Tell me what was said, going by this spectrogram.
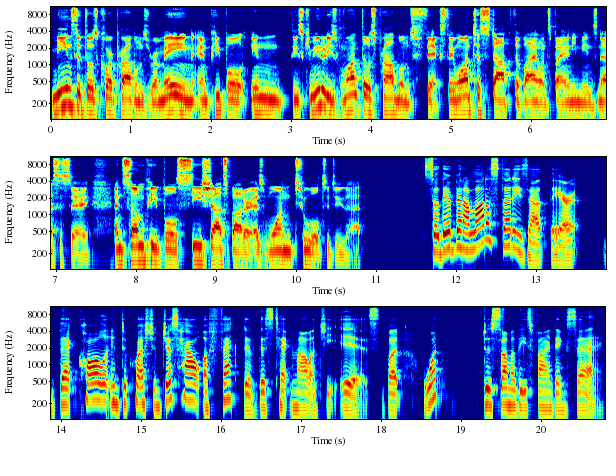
means that those core problems remain and people in these communities want those problems fixed. They want to stop the violence by any means necessary. And some people see ShotSpotter as one tool to do that. So there have been a lot of studies out there that call into question just how effective this technology is. But what do some of these findings say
